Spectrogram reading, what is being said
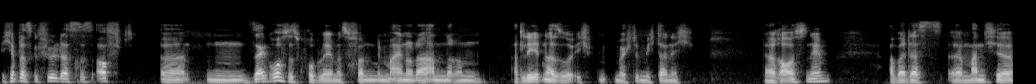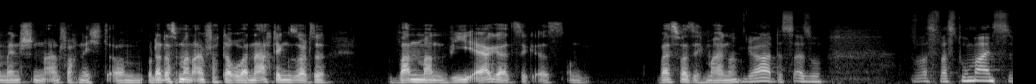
ich habe das Gefühl, dass das oft äh, ein sehr großes Problem ist von dem einen oder anderen Athleten. Also ich möchte mich da nicht äh, rausnehmen, aber dass äh, manche Menschen einfach nicht ähm, oder dass man einfach darüber nachdenken sollte, wann man wie ehrgeizig ist und weißt du, was ich meine? Ja, das also was, was du meinst,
